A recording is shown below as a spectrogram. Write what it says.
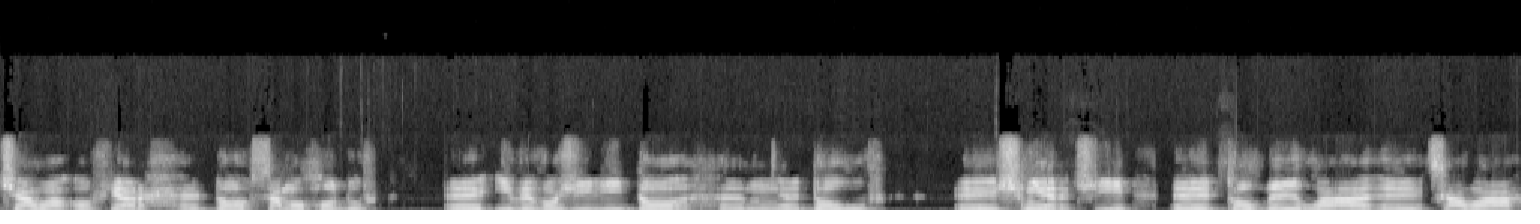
ciała ofiar do samochodów i wywozili do dołów śmierci. To była cała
